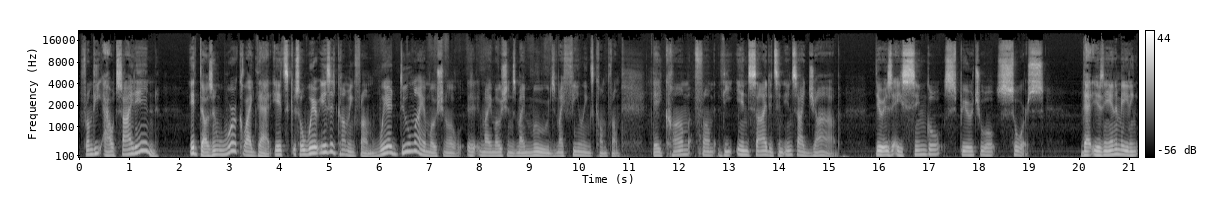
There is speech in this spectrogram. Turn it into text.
from the outside in. It doesn't work like that. It's so where is it coming from? Where do my emotional uh, my emotions, my moods, my feelings come from? They come from the inside. It's an inside job. There is a single spiritual source that is animating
